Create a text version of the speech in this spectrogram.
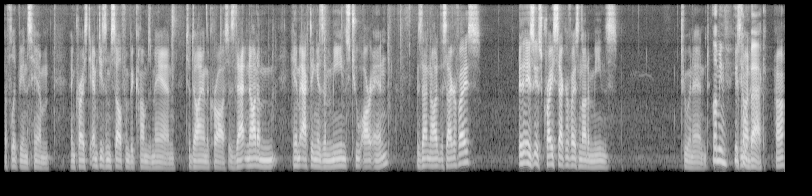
the Philippians hymn, and Christ empties himself and becomes man to die on the cross. Is that not a m him acting as a means to our end? Is that not the sacrifice? Is, is Christ's sacrifice not a means to an end? I mean, he's Is he coming not- back. Huh?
